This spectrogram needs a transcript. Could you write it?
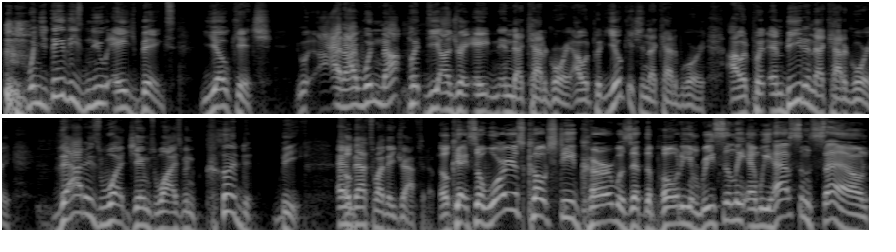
when you think of these new age bigs, Jokic, and I would not put DeAndre Ayton in that category. I would put Jokic in that category. I would put Embiid in that category. That is what James Wiseman could be. And that's why they drafted him. Okay, so Warriors coach Steve Kerr was at the podium recently, and we have some sound.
